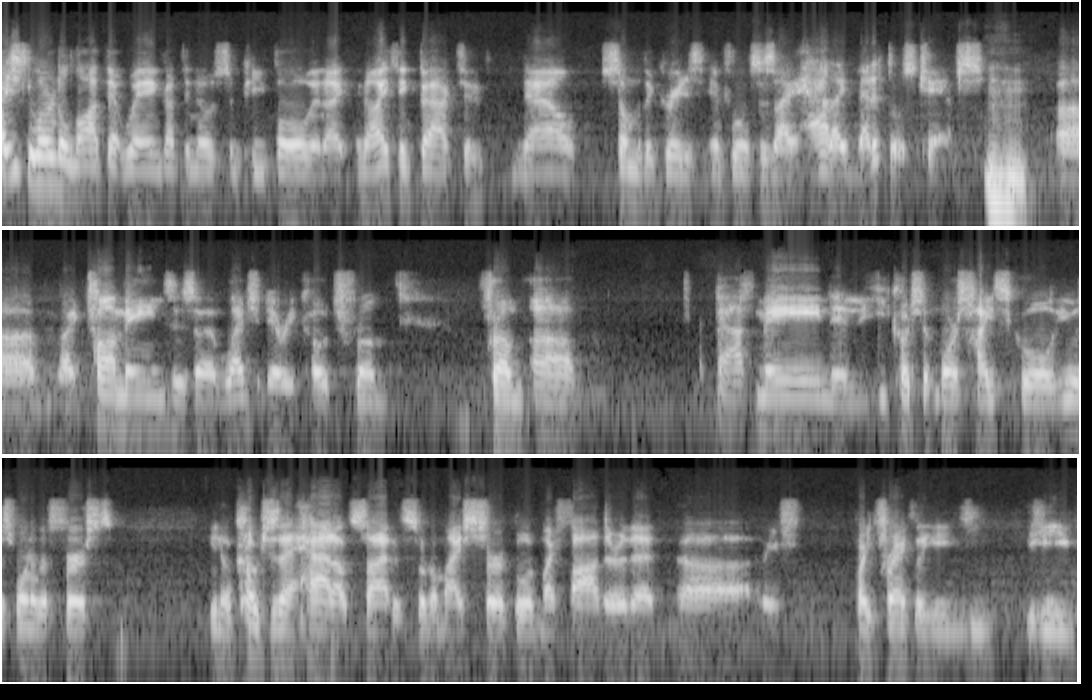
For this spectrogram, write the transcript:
I just learned a lot that way and got to know some people and I you know I think back to now some of the greatest influences I had I met at those camps Mm-hmm. um, like Tom Maines is a legendary coach from from um, Bath, Maine, and he coached at Morse High School. He was one of the first, you know, coaches I had outside of sort of my circle of my father. That uh, I mean, quite frankly, he, he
